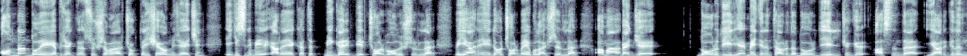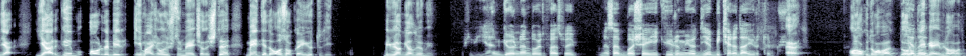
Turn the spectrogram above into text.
ondan dolayı yapacakları suçlamalar çok da şey olmayacağı için ikisini bir araya katıp bir garip bir çorba oluştururlar ve Yahreyn'i de o çorbaya bulaştırırlar. Ama bence doğru değil yani. Medyanın tavrı da doğru değil. Çünkü aslında yargının ya, yargı orada bir imaj oluşturmaya çalıştı. Medya da o zokayı yuttu diyeyim. Bilmiyorum yanılıyor muyum? Yani görünen de oydu Fatih Bey. Mesela başa eğik yürümüyor diye bir kere daha yürütülmüş. Evet. Onu okudum ama doğru Ya da- değil mi emin olamadım.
